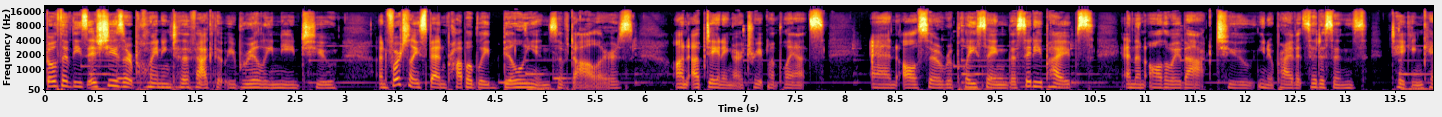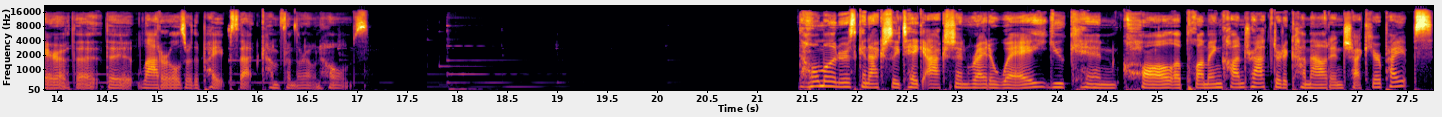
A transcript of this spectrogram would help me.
Both of these issues are pointing to the fact that we really need to, unfortunately, spend probably billions of dollars on updating our treatment plants and also replacing the city pipes and then all the way back to you know private citizens taking care of the, the laterals or the pipes that come from their own homes. Homeowners can actually take action right away. You can call a plumbing contractor to come out and check your pipes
